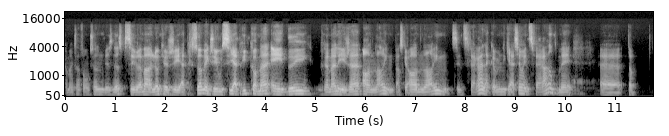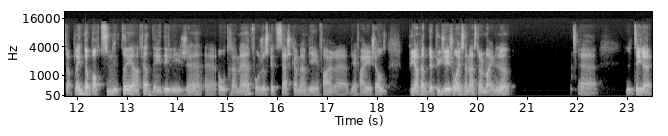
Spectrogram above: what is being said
comment ça fonctionne une business. Puis c'est vraiment là que j'ai appris ça, mais que j'ai aussi appris comment aider vraiment les gens online. Parce que online, c'est différent, la communication est différente, mais euh, tu as, plein d'opportunités en fait d'aider les gens euh, autrement. Il faut juste que tu saches comment bien faire, euh, bien faire les choses. Puis en fait, depuis que j'ai joint ce mastermind-là, tu sais, le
